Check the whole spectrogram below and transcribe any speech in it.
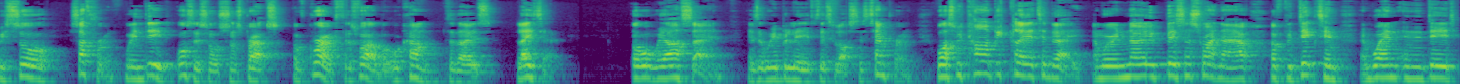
we saw suffering. We indeed also saw some sprouts of growth as well, but we'll come to those later. But what we are saying is that we believe this loss is temporary. Whilst we can't be clear today, and we're in no business right now of predicting when and indeed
